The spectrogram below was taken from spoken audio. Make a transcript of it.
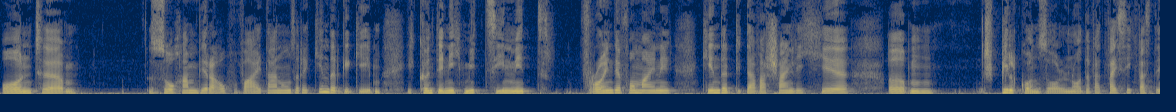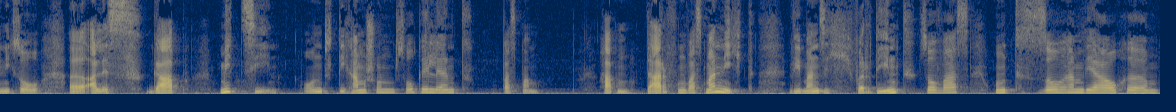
Und ähm, so haben wir auch weiter an unsere Kinder gegeben. Ich könnte nicht mitziehen mit Freunden von meinen Kindern, die da wahrscheinlich äh, ähm, Spielkonsolen oder was weiß ich, was denn nicht so äh, alles gab mitziehen. Und die haben schon so gelernt, was man haben darf und was man nicht, wie man sich verdient, sowas. Und so haben wir auch ähm,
